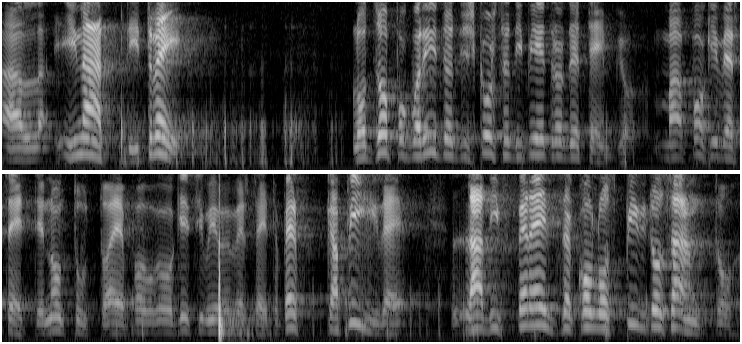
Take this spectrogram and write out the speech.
al, in Atti 3, lo zoppo guarito è il discorso di Pietro nel Tempio, ma pochi versetti, non tutto, eh, pochissimi versetti, per capire la differenza con lo Spirito Santo.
